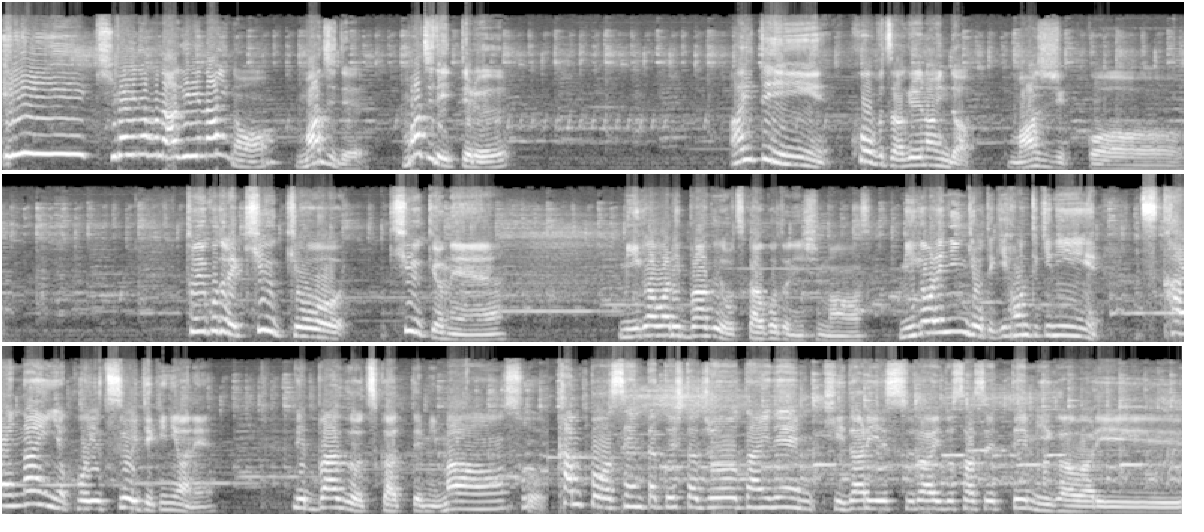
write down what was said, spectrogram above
えー、嫌いなものあげれないの？マジで？マジで言ってる？相手に好物あげれないんだ。マジか。ということで、急遽、急遽ね、身代わりバグを使うことにします。身代わり人形って基本的に使えないんよ、こういう強い敵にはね。で、バグを使ってみます。漢方を選択した状態で、左へスライドさせて、身代わり。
